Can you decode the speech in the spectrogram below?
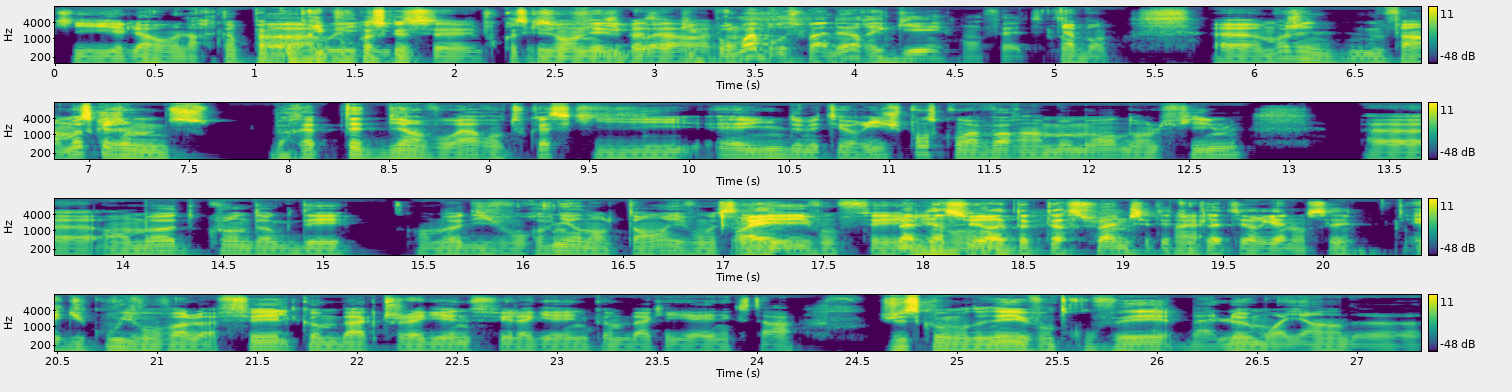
qui là on n'a rien- pas Ah, compris oui, pourquoi, ce il- que c'est- pourquoi ce il qu'ils ont amené ce bazar. Puis pour moi, Bruce Banner est gay en fait. Ah bon. Moi, enfin, moi, ce que j'aimerais peut-être bien voir, en tout cas, ce qui est une de mes théories, je pense qu'on va avoir un moment dans le film en mode Groundhog Day. En mode, ils vont revenir dans le temps, ils vont essayer, Ouais. ils vont faire. Bah, bien ils sûr, avec Doctor Strange, c'était Ouais. toute la théorie annoncée. Et du coup, ils vont voir le fail, come back, try again, fail again, come back again, etc. Jusqu'au moment donné, ils vont trouver bah, le moyen de,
